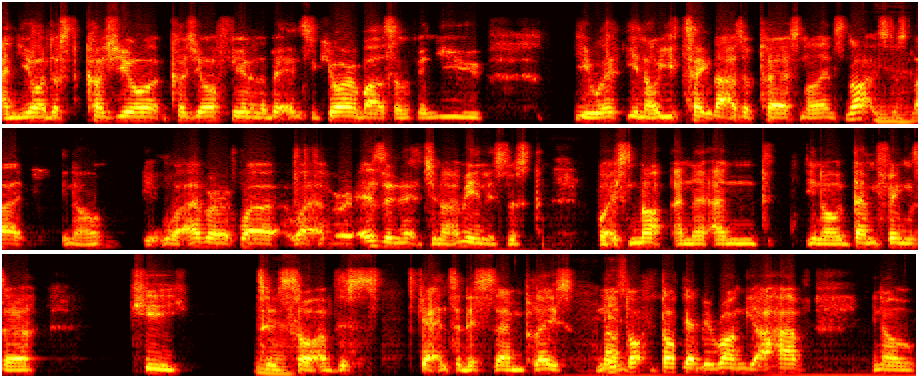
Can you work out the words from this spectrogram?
and you're just because you're because you're feeling a bit insecure about something, you you you know you take that as a personal. It's not. It's just like you know whatever whatever it is in it. Do you know what I mean? It's just, but it's not. And and you know them things are key to Yeah. sort of this getting to this um, place. Now, It's- don't don't get me wrong. I have, you know,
